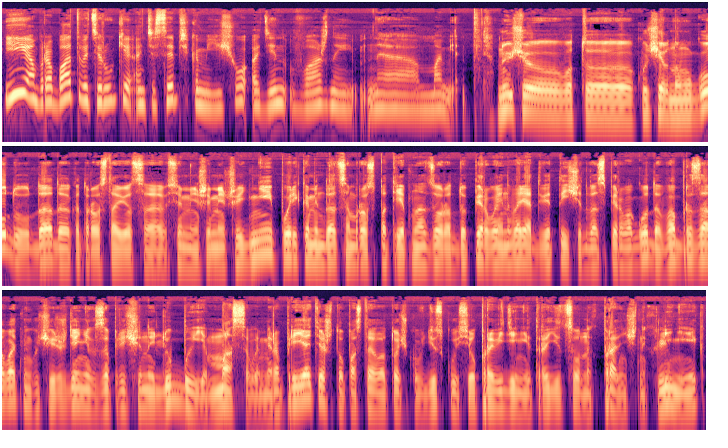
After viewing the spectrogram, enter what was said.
И обрабатывать руки покрытие антисептиками еще один важный э, момент. Ну, еще вот э, к учебному году, да, до которого остается все меньше и меньше дней, по рекомендациям Роспотребнадзора до 1 января 2021 года в образовательных учреждениях запрещены любые массовые мероприятия, что поставило точку в дискуссии о проведении традиционных праздничных линеек.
